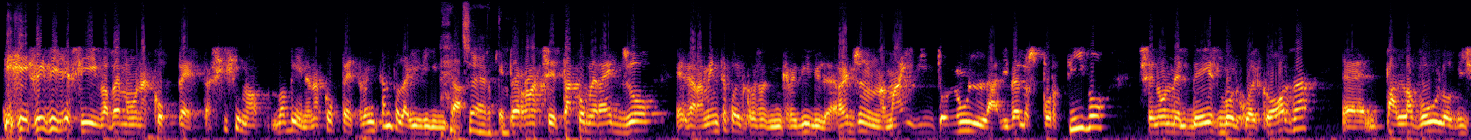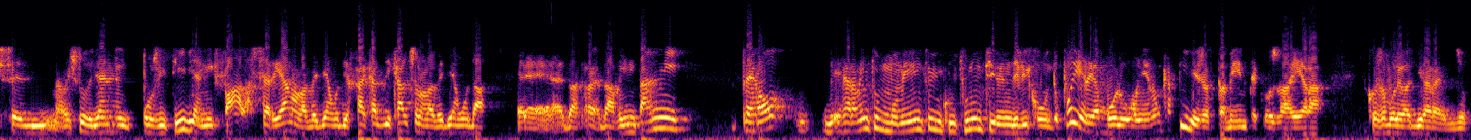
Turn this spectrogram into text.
E quindi dici sì vabbè ma una coppetta. Sì sì ma va bene una coppetta ma intanto l'hai vinta. Certo. e per una città come Reggio è veramente qualcosa di incredibile. Reggio non ha mai vinto nulla a livello sportivo se non nel baseball qualcosa. Eh, il pallavolo visse, ha vissuto degli anni positivi anni fa la Serie A non la vediamo di, di calcio non la vediamo da, eh, da 20 anni però è veramente un momento in cui tu non ti rendevi conto. Poi eri a Bologna, non capivi esattamente cosa era, cosa voleva dire Reggio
